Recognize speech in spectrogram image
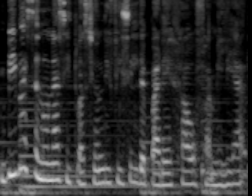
¿Vives en una situación difícil de pareja o familiar?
